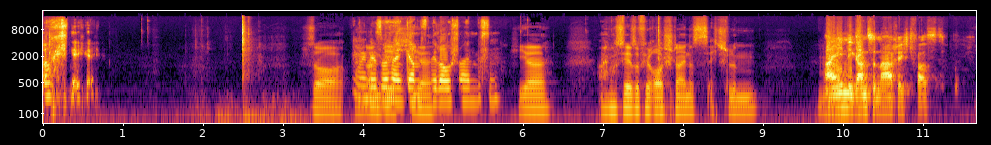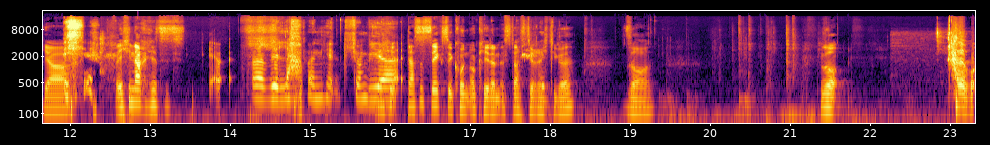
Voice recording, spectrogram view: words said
Okay. So. Und Und dann jetzt geh wahrscheinlich ich ganz hier, viel rausschneiden müssen. hier. Ah, ich muss wieder so viel rausschneiden, das ist echt schlimm. Eine ganze Nachricht fast. Ja. Ich, Welche Nachricht jetzt ist. aber wir labern jetzt schon wieder. Das ist sechs Sekunden, okay, dann ist das die richtige. So. So. Hallo,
